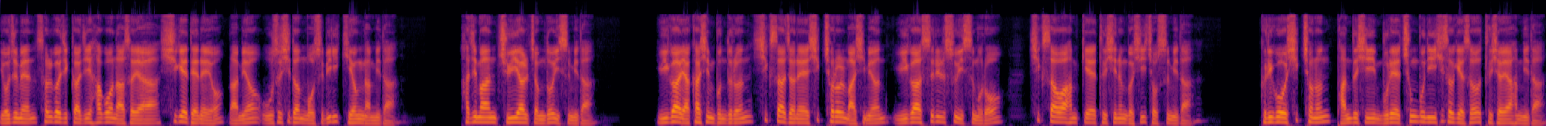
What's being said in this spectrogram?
요즘엔 설거지까지 하고 나서야 쉬게 되네요. 라며 웃으시던 모습이 기억납니다. 하지만 주의할 점도 있습니다. 위가 약하신 분들은 식사 전에 식초를 마시면 위가 쓰릴 수 있으므로 식사와 함께 드시는 것이 좋습니다. 그리고 식초는 반드시 물에 충분히 희석해서 드셔야 합니다.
